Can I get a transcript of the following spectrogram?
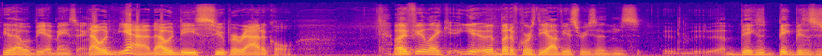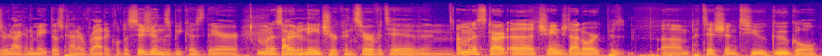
Yeah that would be amazing. That would yeah that would be super radical. Well, like, I feel like, you know, but of course, the obvious reasons big big businesses are not going to make those kind of radical decisions because they're I'm gonna start by nature conservative and I'm going to start a change.org um, petition to Google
